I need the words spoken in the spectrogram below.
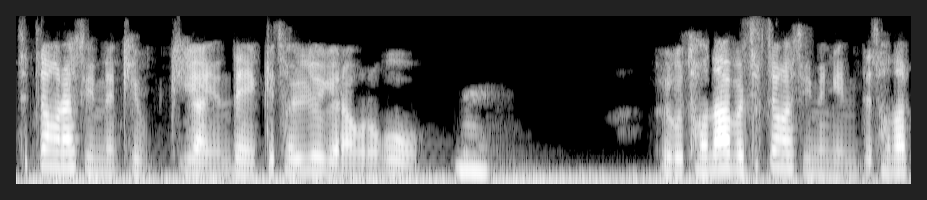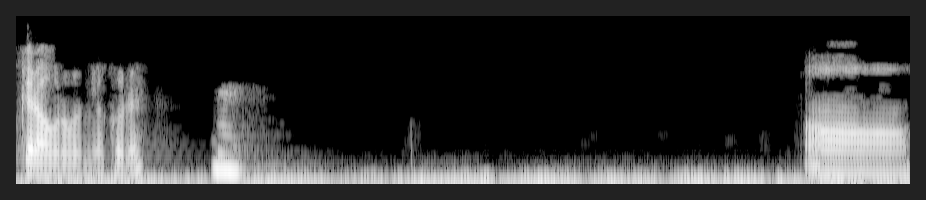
측정을 할 수 있는 기, 기가 있는데 이게 전류계라고 그러고 네. 그리고 전압을 측정할 수 있는 게 있는데 전압계라고 그러거든요. 그거를 네. 어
